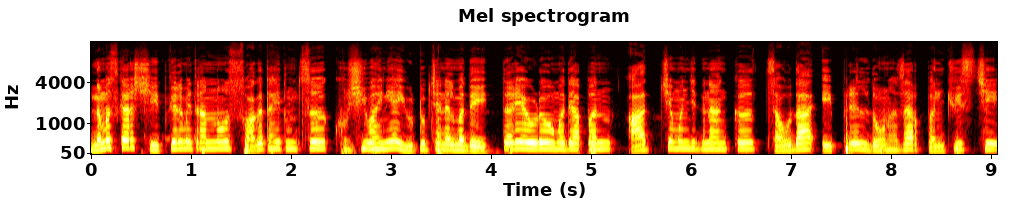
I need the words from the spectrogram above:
नमस्कार शेतकरी मित्रांनो स्वागत आहे तुमचं कृषी वाहिनी या यूट्यूब चॅनलमध्ये तर या व्हिडिओमध्ये आपण आजचे म्हणजे दिनांक चौदा एप्रिल दोन हजार पंचवीसचे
